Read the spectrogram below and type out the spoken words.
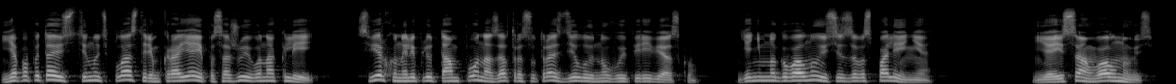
Я попытаюсь стянуть пластырем края и посажу его на клей. Сверху налеплю тампон, а завтра с утра сделаю новую перевязку. Я немного волнуюсь из-за воспаления». Я и сам волнуюсь.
